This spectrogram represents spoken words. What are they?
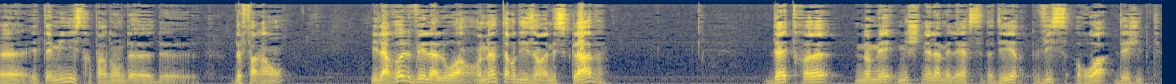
euh, était ministre pardon, de, de Pharaon, il a relevé la loi en interdisant à un esclave d'être nommé Mishneh Lameler, c'est-à-dire vice-roi d'Égypte.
